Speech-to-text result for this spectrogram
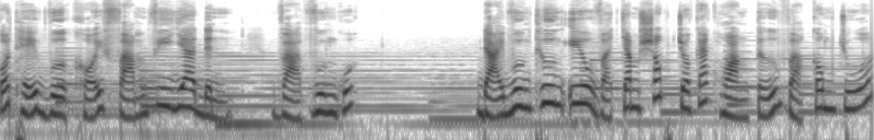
có thể vượt khỏi phạm vi gia đình và vương quốc. Đại vương thương yêu và chăm sóc cho các hoàng tử và công chúa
